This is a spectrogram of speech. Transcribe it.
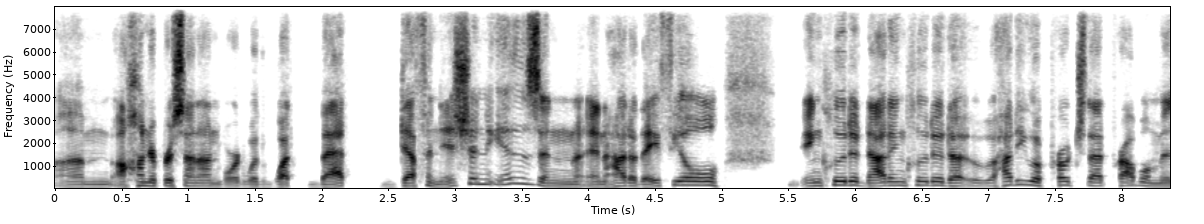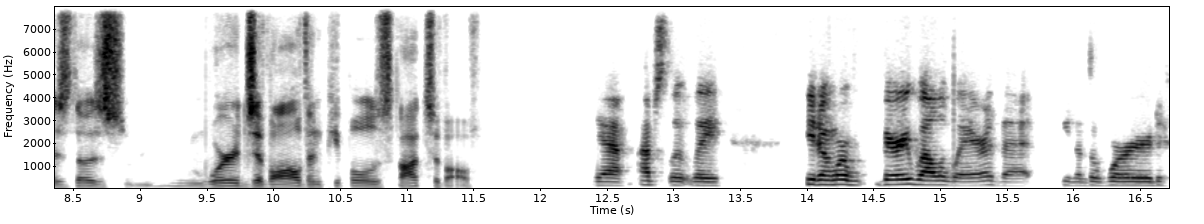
um, 100% on board with what that definition is and and how do they feel included, not included? Uh, how do you approach that problem as those words evolve and people's thoughts evolve? Yeah, absolutely. You know, we're very well aware that, you know, the word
